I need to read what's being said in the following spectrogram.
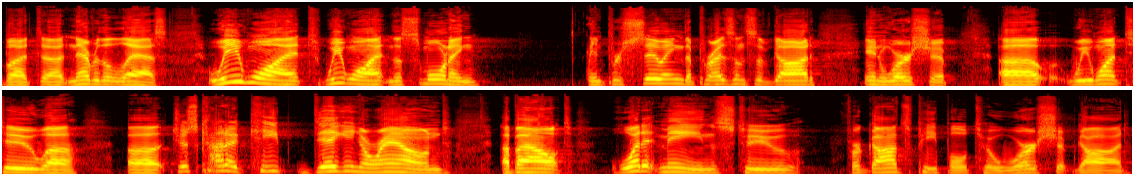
but uh, nevertheless we want we want this morning in pursuing the presence of god in worship uh, we want to uh, uh just kind of keep digging around about what it means to for god's people to worship god.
